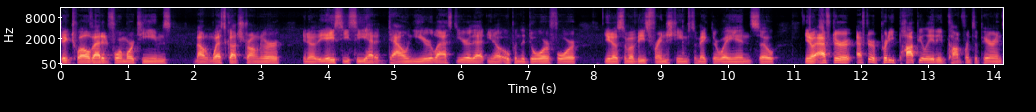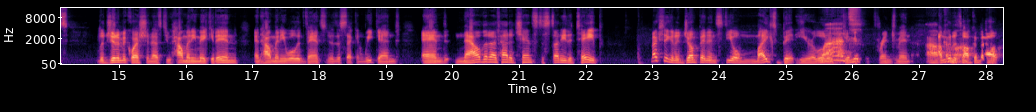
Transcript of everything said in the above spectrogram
Big 12 added four more teams, Mountain West got stronger. You know, the ACC had a down year last year that, you know, opened the door for, you know, some of these fringe teams to make their way in. So, you know, after after a pretty populated conference appearance, legitimate question as to how many make it in and how many will advance into the second weekend. And now that I've had a chance to study the tape, I'm actually going to jump in and steal Mike's bit here, a little what? gimmick infringement. Oh, I'm going to talk about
